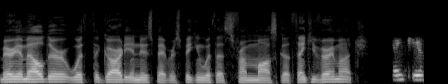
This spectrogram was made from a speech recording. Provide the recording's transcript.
Miriam Elder with the Guardian newspaper speaking with us from Moscow. Thank you very much. Thank you.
